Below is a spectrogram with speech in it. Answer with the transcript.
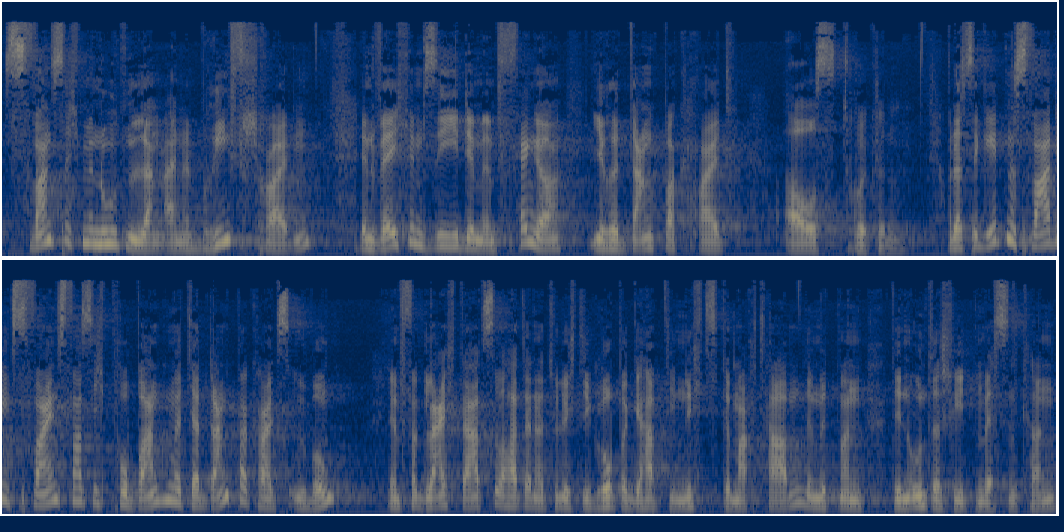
20 Minuten lang einen Brief schreiben, in welchem sie dem Empfänger ihre Dankbarkeit ausdrücken. Und das Ergebnis war die 22 Probanden mit der Dankbarkeitsübung. Im Vergleich dazu hat er natürlich die Gruppe gehabt, die nichts gemacht haben, damit man den Unterschied messen kann,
